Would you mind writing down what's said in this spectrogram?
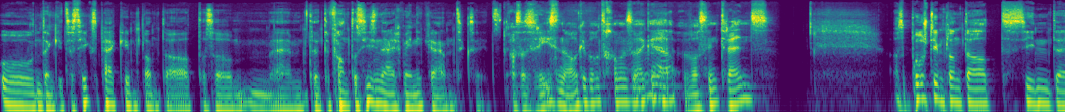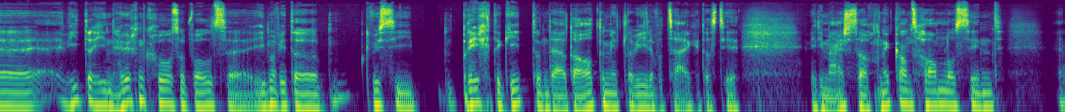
Und dann gibt es ein Sixpack-Implantat. Also ähm, der, der, Fantasie sind eigentlich wenig Grenzen gesetzt. Also ein Riesenangebot kann man sagen. Ja. Was sind Trends? Also Brustimplantate sind äh, weiterhin hoch im Kurs, obwohl es äh, immer wieder gewisse Berichte gibt und auch Daten mittlerweile, die zeigen, dass die, wie die meisten Sachen nicht ganz harmlos sind. Äh,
